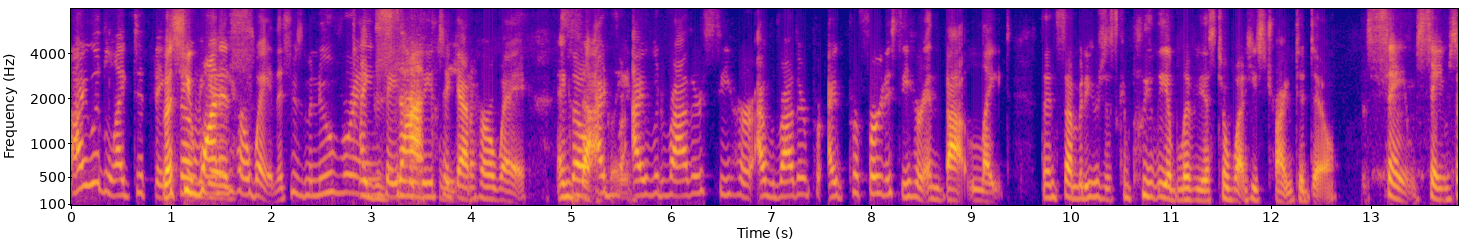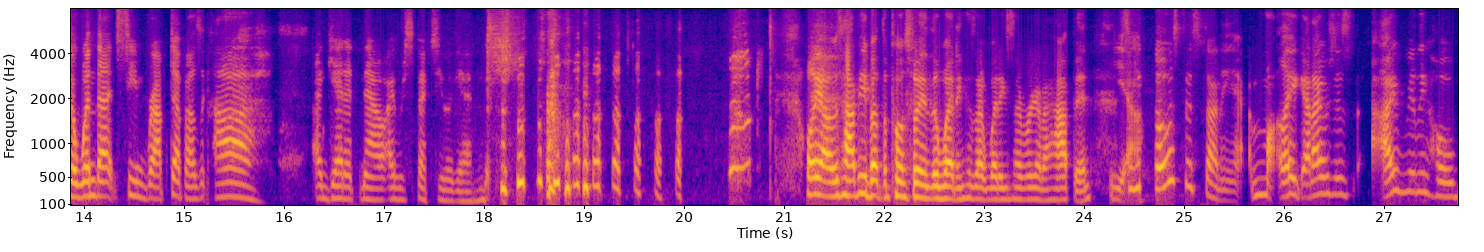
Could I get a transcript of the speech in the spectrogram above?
I would like to think But so she wanted her way. That she was maneuvering basically Exactly. to get her way. Exactly. So I'd, I would rather see her. I would rather. I prefer to see her in that light than somebody who's just completely oblivious to what he's trying to do. Same, same. So when that scene wrapped up, I was like, ah, I get it now. I respect you again. Well, yeah, I was happy about the postponing of the wedding because that wedding's never gonna happen. Yeah. So he goes to Sonny, like, and I was just, I really hope,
